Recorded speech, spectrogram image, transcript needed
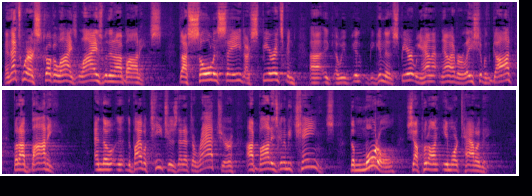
And that's where our struggle lies, lies within our bodies. Our soul is saved, our spirit's been, uh, we've begun the spirit, we now have a relationship with God, but our body, and the, the Bible teaches that at the rapture, our body's going to be changed. The mortal shall put on immortality,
